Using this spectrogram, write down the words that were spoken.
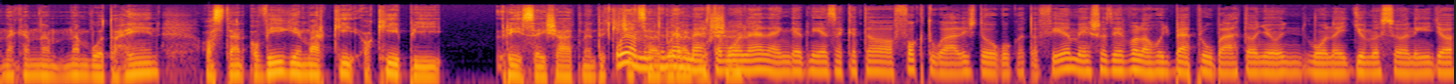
nekem nem, nem volt a helyén, aztán a végén már ki, a képi része is átment egy kicsit Olyan, mint nem merte volna elengedni ezeket a faktuális dolgokat a film, és azért valahogy bepróbálta volna így gyömöszölni így a,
